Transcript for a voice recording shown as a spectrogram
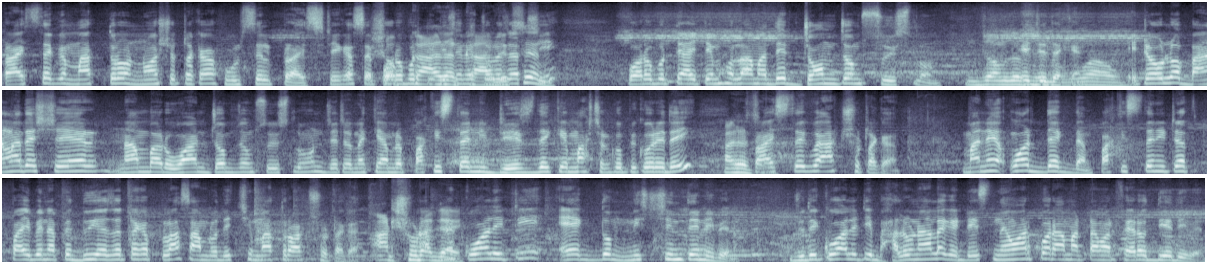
প্রাইস থাকবে মাত্র নয়শো টাকা হোলসেল প্রাইস ঠিক আছে? পরবর্তী ডিজাইনে চলে? যাচ্ছি। পরবর্তী আইটেম হলো আমাদের জমজম সুইস লোন এই যে দেখেন এটা হলো বাংলাদেশের number one Zamzam Swiss lawn যেটা নাকি আমরা পাকিস্তানি ড্রেস দেখে মাস্টার কপি করে দেই। আচ্ছা। প্রাইস থাকবে আটশো টাকা। মানে অর্ধেক দাম। পাকিস্তানিটা পাইবেন আপনি দুই হাজার টাকা প্লাস আমরা দিচ্ছি মাত্র আটশো টাকা। আটশো টাকায়। কোয়ালিটি একদম নিশ্চিন্তে নেবেন। যদি কোয়ালিটি ভালো না লাগে ড্রেস নেওয়ার পর আমারটা আমার ফেরত দিয়ে দিবেন।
